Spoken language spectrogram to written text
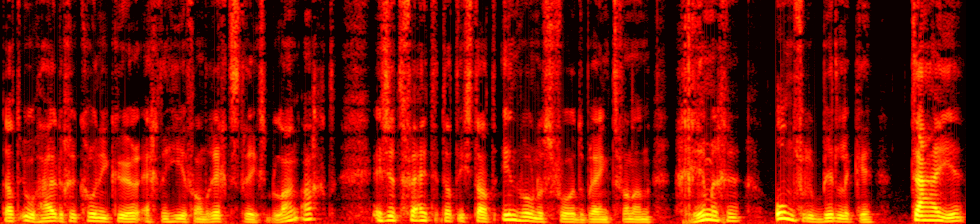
dat uw huidige chroniqueur echter hiervan rechtstreeks belang acht, is het feit dat die stad inwoners voortbrengt van een grimmige, onverbiddelijke, taaie,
